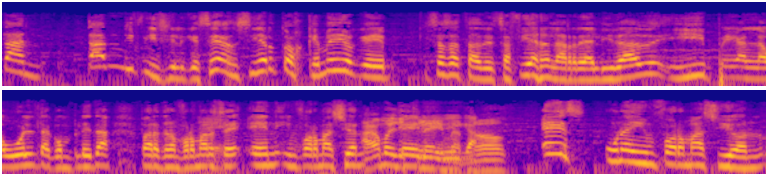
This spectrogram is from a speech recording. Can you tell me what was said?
tan, tan difícil que sean ciertos que medio que quizás hasta desafían a la realidad y pegan la vuelta completa para transformarse en información Hagamos el disclaimer. ¿no? Es una información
